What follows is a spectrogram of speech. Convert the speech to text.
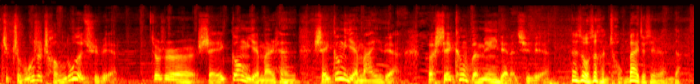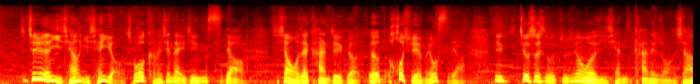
就只不过是程度的区别，就是谁更野蛮人，谁更野蛮一点，和谁更文明一点的区别。但是我是很崇拜这些人的，这这些人以前以前有，只不过可能现在已经死掉了。就像我在看这个，呃，或许也没有死掉，那就是我就是像我以前看那种像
